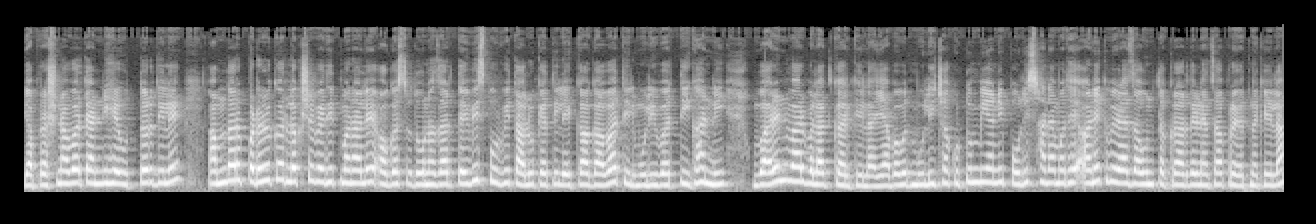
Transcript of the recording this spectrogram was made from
या प्रश्नावर त्यांनी हे उत्तर दिले. आमदार पडळकर लक्षवेधीत म्हणाले ऑगस्ट दोन हजार तेवीस पूर्वी तालुक्यातील एका गावातील मुलीवर तिघांनी वारंवार बलात्कार केला. याबाबत मुलीच्या कुटुंबियांनी पोलीस ठाण्यामध्ये अनेक वेळा जाऊन तक्रार देण्याचा प्रयत्न केला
